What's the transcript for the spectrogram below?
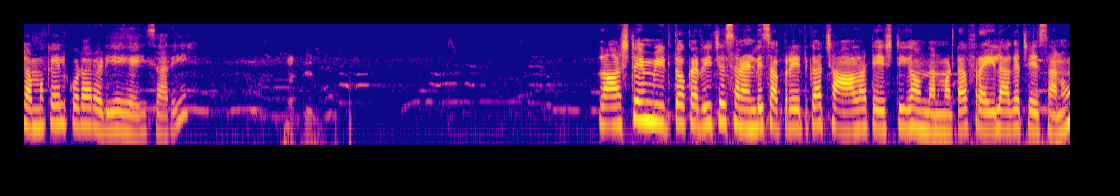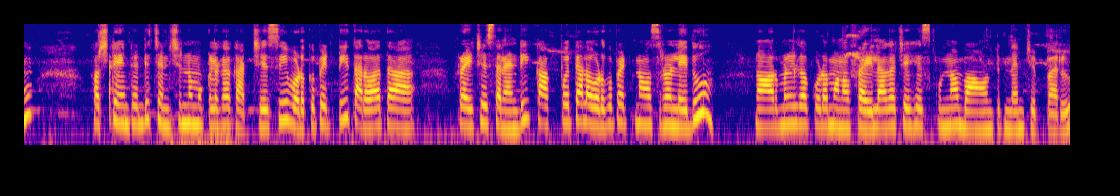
చమ్మకాయలు కూడా రెడీ అయ్యాయి ఈసారి లాస్ట్ టైం వీటితో కర్రీ చేశానండి. సపరేట్గా చాలా టేస్టీగా ఉందన్నమాట. ఫ్రై లాగా చేశాను. ఫస్ట్ ఏంటంటే చిన్న చిన్న ముక్కలుగా కట్ చేసి ఉడకపెట్టి తర్వాత ఫ్రై చేశానండి. కాకపోతే అలా ఉడకపెట్టిన అవసరం లేదు. నార్మల్గా కూడా మనం ఫ్రై లాగా చేసేసుకున్నా బాగుంటుందని చెప్పారు.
